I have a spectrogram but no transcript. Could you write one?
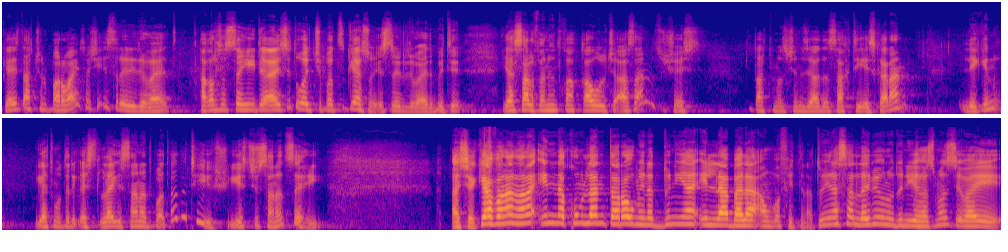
کیازِ تَتھ چھُنہٕ پَرواے سۄ چھِ اِسرٲیلی رِوایت اگر سۄ صحیح تہِ آسہِ توتہِ چھِ پَتہٕ کیٛاہ سۄ اِسرٲیلی رِوایت بٕتھِ یا سَلفَن ہُنٛد کانٛہہ قوُل چھُ آسان سُہ چھُ أسۍ تَتھ منٛز چھِنہٕ زیادٕ سختی أسۍ کَران لیکِن یَتھ مُتعلِق اَسہِ لَگہِ صنعت پَتہ تہٕ ٹھیٖک چھُ یِژھ چھِ صنعت صحیح۔ اچھا کیٛاہ وَنان وَنان؟ اِن نقُم لن تَرو مِنت دُنیا اِلا بلا ام وفِتنہ تُہۍ نسا لٔبِو نہٕ دُنیاہَس منٛز سِوایے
